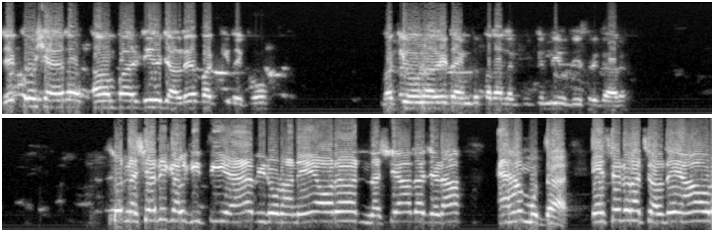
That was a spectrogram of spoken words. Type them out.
ਦੇਖੋ ਸ਼ਾਇਦ ਆਮ ਪਾਰਟੀ ਦੇ ਚੱਲ ਰਿਹਾ ਬਾਕੀ ਦੇਖੋ। ਬਾਕੀ ਆਉਣ ਵਾਲੇ ਟਾਈਮ ਤੋਂ ਪਤਾ ਲੱਗੂ ਕਿੰਨੀ ਹੁੰਦੀ ਸਰਕਾਰ। ਸੋ ਨਸ਼ਿਆਂ ਦੀ ਗੱਲ ਕੀਤੀ ਹੈ ਵੀਰੋਣਾ ਨੇ ਔਰ ਨਸ਼ਿਆਂ ਦਾ ਜਿਹੜਾ ਅਹਿਮ ਮੁੱਦਾ ਹੈ ਇਸੇ ਤਰ੍ਹਾਂ ਚੱਲਦੇ ਆ ਔਰ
